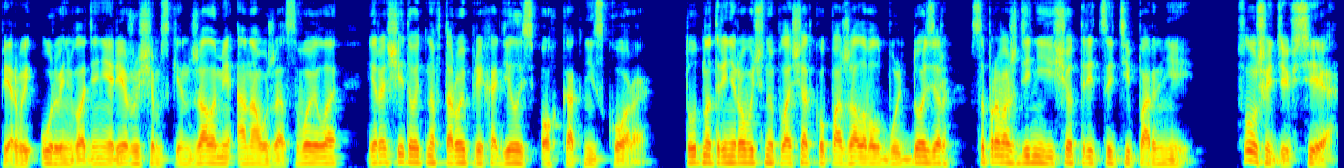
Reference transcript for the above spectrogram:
Первый уровень владения режущим с кинжалами она уже освоила и рассчитывать на второй приходилось ох как не скоро. Тут на тренировочную площадку пожаловал бульдозер в сопровождении еще 30 парней. «Слушайте все!»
